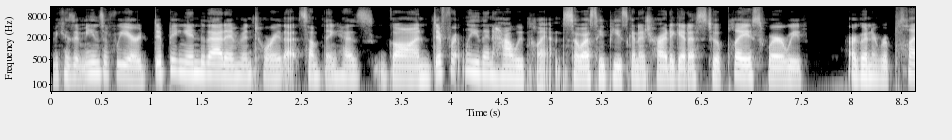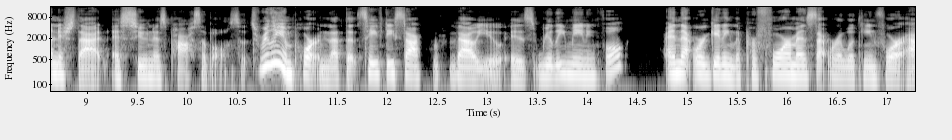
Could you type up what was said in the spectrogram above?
because it means if we are dipping into that inventory that something has gone differently than how we planned. So SAP is going to try to get us to a place where we are going to replenish that as soon as possible. So it's really important that that safety stock value is really meaningful and that we're getting the performance that we're looking for out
